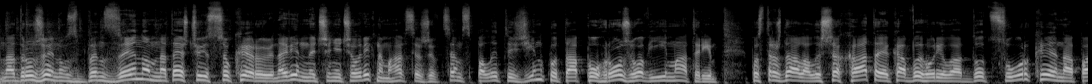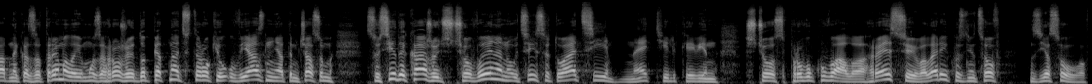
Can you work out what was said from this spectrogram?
На дружину з бензином, на те, що із сокирою на Вінниччині чоловік намагався живцем спалити жінку та погрожував її матері. Постраждала лише хата, яка вигоріла до цурки. Нападника затримали. Йому загрожує до 15 років ув'язнення. Тим часом сусіди кажуть, що винен у цій ситуації не тільки він. Що спровокувало агресію, Валерій Кузнєцов з'ясовував.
